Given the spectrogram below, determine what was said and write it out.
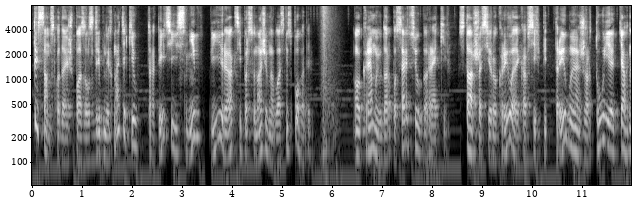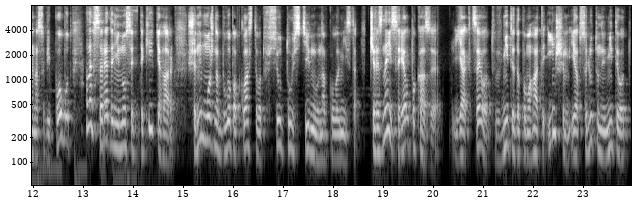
Ти сам складаєш пазл з дрібних натяків, традицій, снів і реакцій персонажів на власні спогади. Окремий удар по серцю Рекі. Старша сірокрила, яка всіх підтримує, жартує, тягне на собі побут, але всередині носить такий тягар, що ним можна було б обкласти от всю ту стіну навколо міста. Через неї серіал показує, як це от вміти допомагати іншим і абсолютно не вміти от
